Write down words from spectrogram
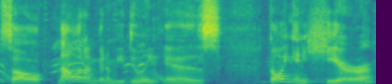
so now what I'm going to be doing is going in here,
